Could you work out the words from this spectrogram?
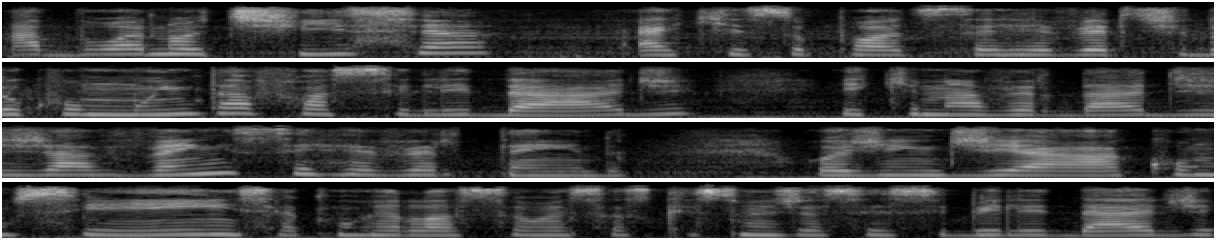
A boa notícia é que isso pode ser revertido com muita facilidade e que na verdade já vem se revertendo. Hoje em dia a consciência com relação a essas questões de acessibilidade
